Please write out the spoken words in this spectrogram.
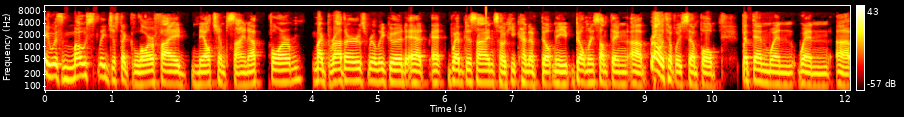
it was mostly just a glorified Mailchimp sign up form. My brother's really good at at web design, so he kind of built me built me something uh, relatively simple. But then when when uh,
